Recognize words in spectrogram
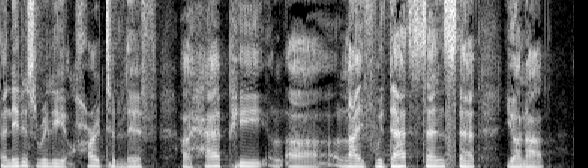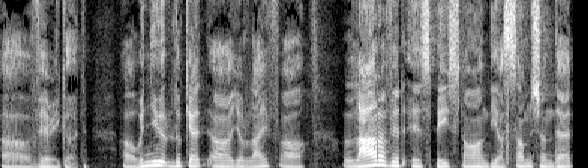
then it is really hard to live a happy uh, life with that sense that you're not uh, very good. Uh, when you look at your life, a lot of it is based on the assumption that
